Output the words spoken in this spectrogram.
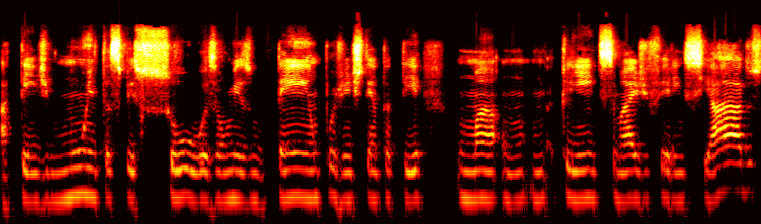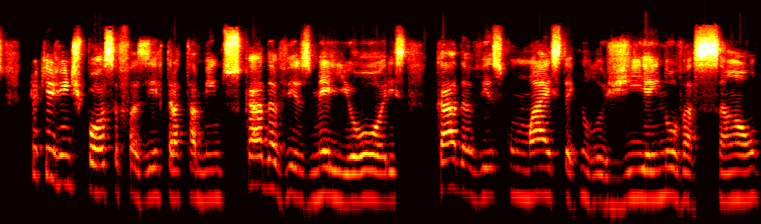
atende muitas pessoas ao mesmo tempo, a gente tenta ter uma, um, um, clientes mais diferenciados para que a gente possa fazer tratamentos cada vez melhores, cada vez com mais tecnologia, inovação,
